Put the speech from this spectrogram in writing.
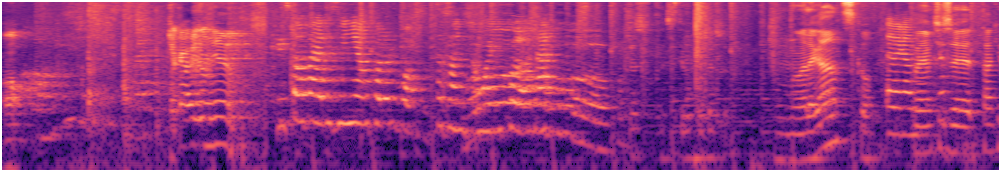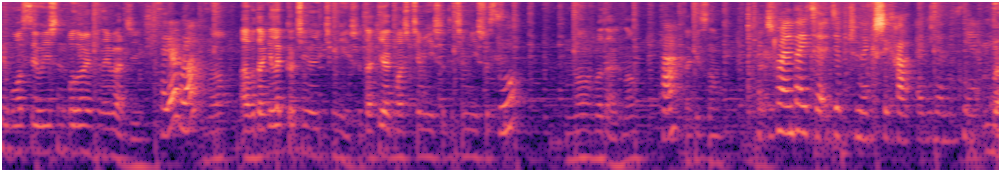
O. O, widzisz, to jest Christopher. Czekaj na mnie! Christopher, zmieniłam kolor włosów. Co sądzisz o moim kolorze? Z tyłu pokaż. No elegancko. Elegancko? Powiem ci, że takie włosy u dziewczyn podobają mi się najbardziej. Serio, blond? No, albo takie lekko ciem- ciemniejsze. Takie jak masz ciemniejsze, te ciemniejsze z tyłu. Tu? No, chyba tak, no. Tak? Takie są. Także pamiętajcie, dziewczyny krzycha, ewidentnie. No.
